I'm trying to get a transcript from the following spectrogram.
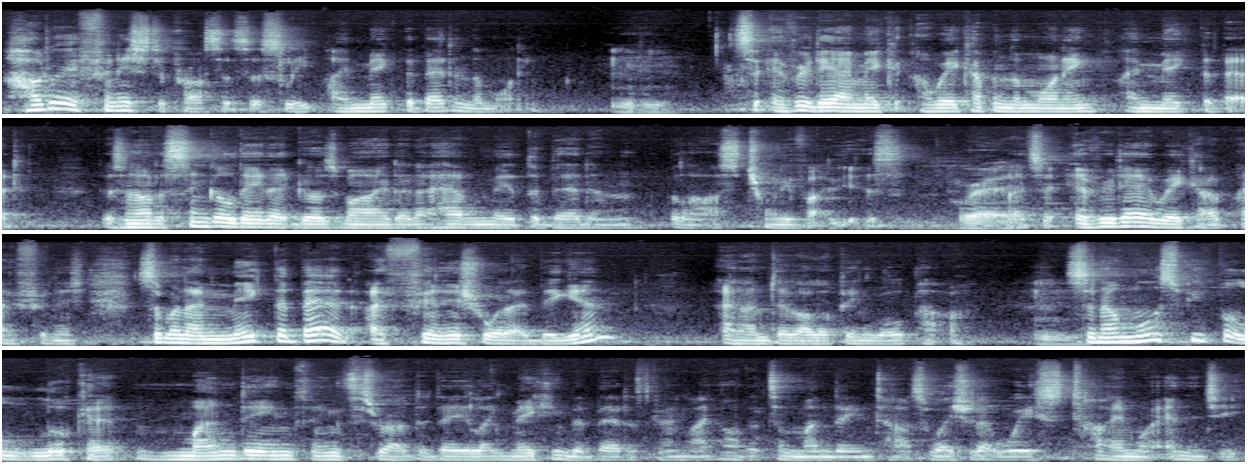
How do I finish the process of sleep? I make the bed in the morning. Mm-hmm. So every day I make, I wake up in the morning, I make the bed. There's not a single day that goes by that I haven't made the bed in the last 25 years. Right. So every day I wake up, I finish. So when I make the bed, I finish what I begin, and I'm developing willpower. Mm. So now most people look at mundane things throughout the day, like making the bed, as going like, oh, that's a mundane task. Why should I waste time or energy?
